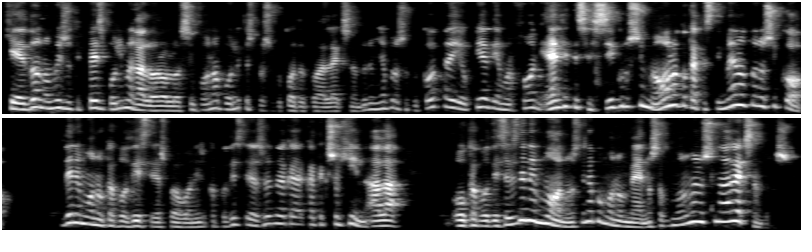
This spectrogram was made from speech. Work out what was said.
και εδώ νομίζω ότι παίζει πολύ μεγάλο ρόλο. Συμφωνώ πολύ τη προσωπικότητα του Αλέξανδρου. Είναι μια προσωπικότητα η οποία διαμορφώνει, έρχεται σε σύγκρουση με όλο το κατεστημένο το ρωσικό. Δεν είναι μόνο ο Καποδίστριας που αγωνίζει. Ο Καποδίστριας βέβαια κα, κατεξοχήν. Αλλά ο Καποδίστριας δεν είναι μόνος, δεν είναι απομονωμένος. Απομονωμένος είναι ο Αλέξανδρος.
